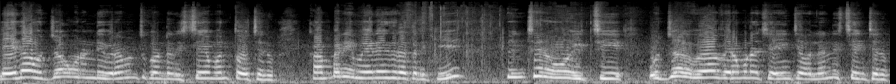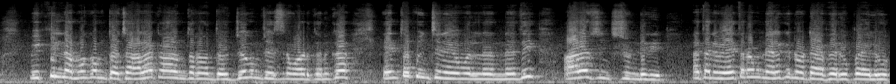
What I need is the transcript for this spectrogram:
లేదా ఉద్యోగం నుండి విరమించుకుంటే నిశ్చయమని తోచెను. కంపెనీ మేనేజర్ అతనికి పింఛను ఇచ్చి ఉద్యోగ విరమణ చేయించే వాళ్ళని నిశ్చయించను. మిక్కిలి నమ్మకంతో చాలా కాలం తన ఉద్యోగం చేసిన వాడు కనుక ఎంత పింఛను ఇవ్వాలన్నది ఆలోచించుచుండిరి. అతని వేతనం నెలకి నూట యాభై రూపాయలు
